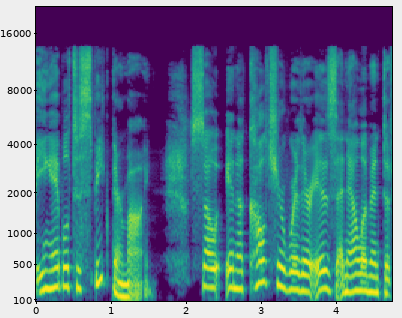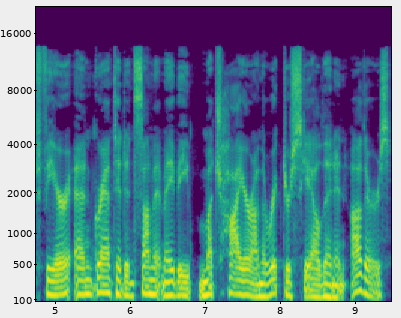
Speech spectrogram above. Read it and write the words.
being able to speak their mind. So in a culture where there is an element of fear, and granted, in some it may be much higher on the Richter scale than in others,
